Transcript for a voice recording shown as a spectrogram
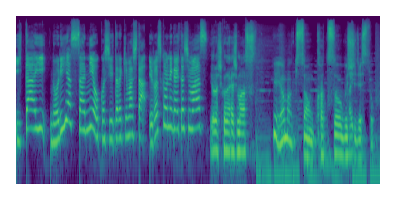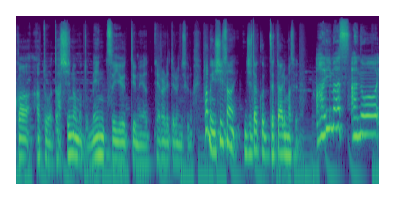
板井則康さんにお越しいただきました。よろしくお願いいたします。よろしくお願いします。山木さん鰹節ですとか、はい、あとはだしの素めんつゆっていうのをややられてるんですけど多分石井さん自宅絶対ありますよねありますあの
